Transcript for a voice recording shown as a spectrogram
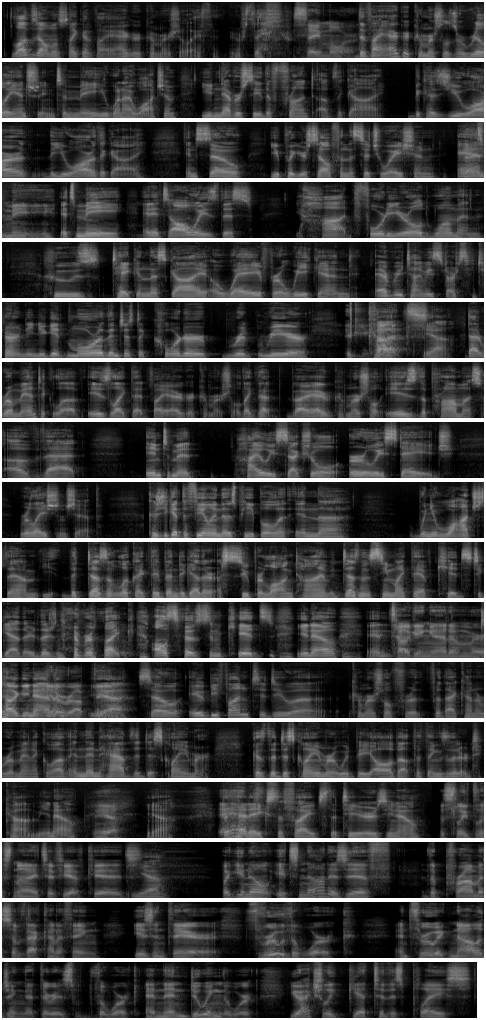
Love's almost like a Viagra commercial, I think. say more. The Viagra commercials are really interesting to me when I watch them. You never see the front of the guy because you are the you are the guy, and so you put yourself in the situation. And That's me. It's me, and it's always this hot forty-year-old woman who's taken this guy away for a weekend. Every time he starts to turn, and you get more than just a quarter re- rear It cuts. cuts. Yeah. That romantic love is like that Viagra commercial. Like that Viagra commercial is the promise of that intimate, highly sexual early stage relationship. Because you get the feeling those people in the when you watch them, that doesn't look like they've been together a super long time. It doesn't seem like they have kids together. There's never like also some kids, you know, and Tugging at them or tugging at 'em. interrupting. Yeah. So it would be fun to do a commercial for for that kind of romantic love, and then have the disclaimer, because the disclaimer would be all about the things that are to come. You know. Yeah. Yeah. The And- headaches, the fights, the tears. You know. The sleepless nights if you have kids. Yeah. But you know, it's not as if the promise of that kind of thing isn't there through the work and through acknowledging that there is the work and then doing the work, you actually get to this place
